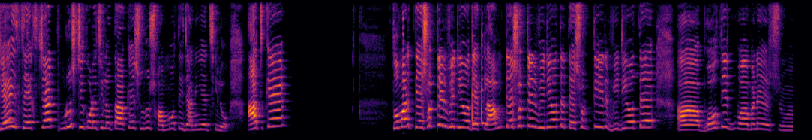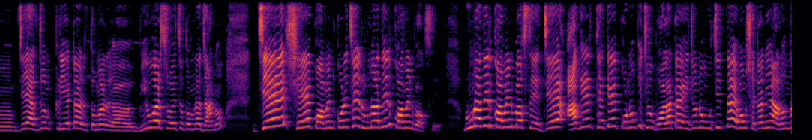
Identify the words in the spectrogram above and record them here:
সেই সেক্স চ্যাট পুরুষটি করেছিল, তাকে শুধু সম্মতি জানিয়েছিল। আজকে তোমার তেষট্টির ভিডিও দেখলাম। তেষট্টির ভিডিওতে তেষট্টির ভিডিওতে ভৌতিক মানে যে একজন ক্রিয়েটার তোমার ভিউয়ার্স রয়েছে তোমরা জানো, যে সে কমেন্ট করেছে রুনাদির কমেন্ট বক্সে রুনাদির কমেন্ট বক্সে যে আগের থেকে কোনো কিছু বলাটা এই জন্য উচিত না এবং সেটা নিয়ে আনন্দ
